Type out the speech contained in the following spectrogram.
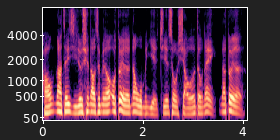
好，那这一集就先到这边喽。哦，对了，那我们也接受小额抖内。那对了，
